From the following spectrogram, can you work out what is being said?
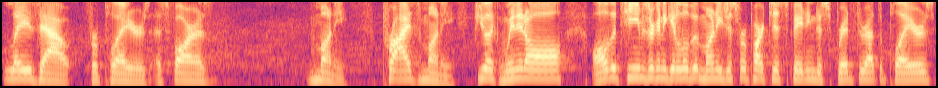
lays out for players as far as money, prize money? If you like win it all, all the teams are going to get a little bit of money just for participating to spread throughout the players,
